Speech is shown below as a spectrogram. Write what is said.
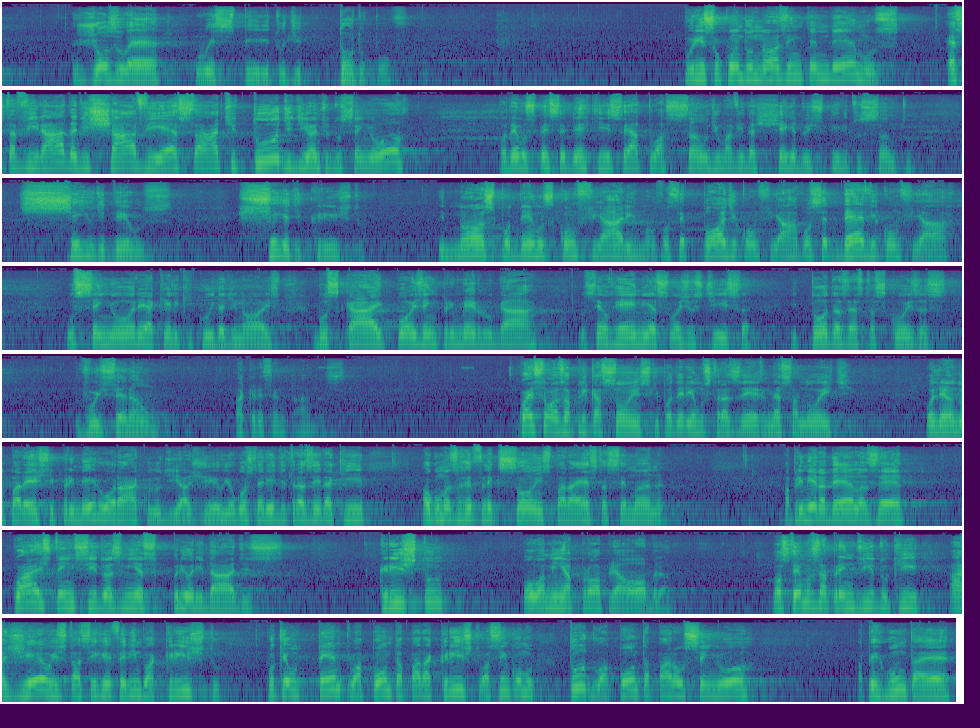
Josué, o espírito de todo o povo. Por isso, quando nós entendemos esta virada de chave, essa atitude diante do Senhor, podemos perceber que isso é a atuação de uma vida cheia do Espírito Santo, cheio de Deus, cheia de Cristo. E nós podemos confiar, irmãos. Você pode confiar, você deve confiar. O Senhor é aquele que cuida de nós. Buscai, pois, em primeiro lugar o seu reino e a sua justiça, e todas estas coisas vos serão acrescentadas. Quais são as aplicações que poderíamos trazer nessa noite, olhando para este primeiro oráculo de Ageu? E eu gostaria de trazer aqui algumas reflexões para esta semana. A primeira delas é: quais têm sido as minhas prioridades? Cristo ou a minha própria obra? Nós temos aprendido que Ageu está se referindo a Cristo, porque o templo aponta para Cristo, assim como tudo aponta para o Senhor. A pergunta é:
